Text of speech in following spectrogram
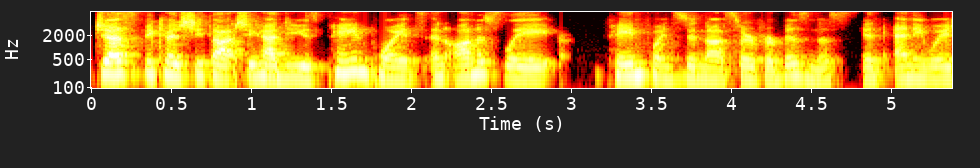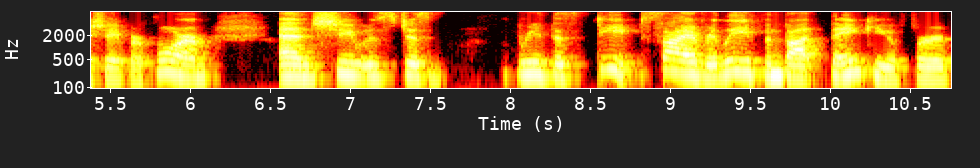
just because she thought she had to use pain points. And honestly pain points did not serve her business in any way, shape, or form. And she was just breathed this deep sigh of relief and thought, thank you for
